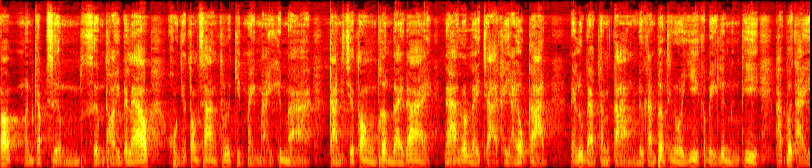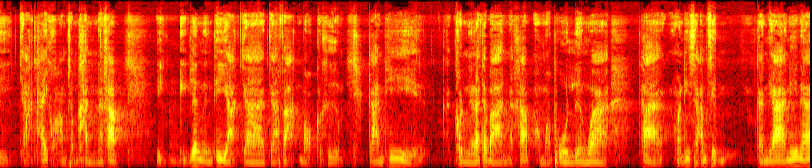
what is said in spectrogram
ก็เหมือนกับเสื่อมเสื่อมถอยไปแล้ว คงจะต้องสร้างธุรกิจใหม่ ๆ ขึ้นมา การที่จะต้องเพิ่มรายได้นะฮะลดรายจ่ายขยายโอกาสในรูปแบบต่างๆ โดยการเพิ่มเทคโนโลยีก็เป็นอีกเรื่องหนึ่งที่พรรคเพื่อไทยอยากให้ความสำคัญนะครับ อีกอีกเรื่องหนึ่งที่อยากจะจะฝากบอกก็คือ การที่คนในรัฐบาลนะครับ ออกมาพูดเรื่องว่าถ้าวันที่ 30 กันยานี้นะ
